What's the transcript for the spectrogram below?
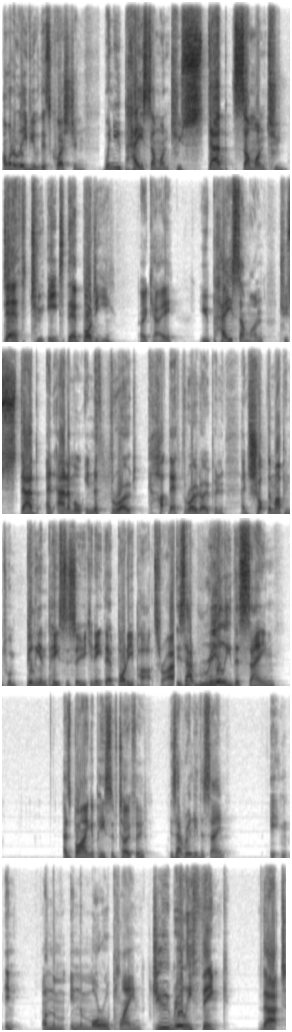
I want to leave you with this question. When you pay someone to stab someone to death to eat their body, okay, you pay someone to stab an animal in the throat, cut their throat open, and chop them up into a billion pieces so you can eat their body parts, right? Is that really the same as buying a piece of tofu? Is that really the same? In, in on the in the moral plane? Do you really think that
